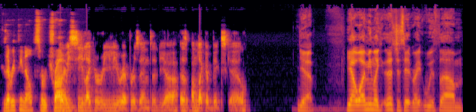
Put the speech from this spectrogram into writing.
because everything else or tribes that we see like really represented, yeah, as, on like a big scale. Yeah, yeah. Well, I mean, like that's just it, right? With um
